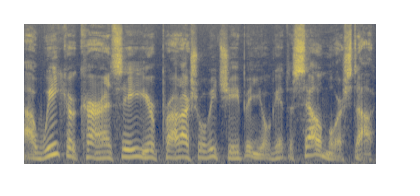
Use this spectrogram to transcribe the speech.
a, weaker currency, your products will be cheap and you'll get to sell more stuff.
